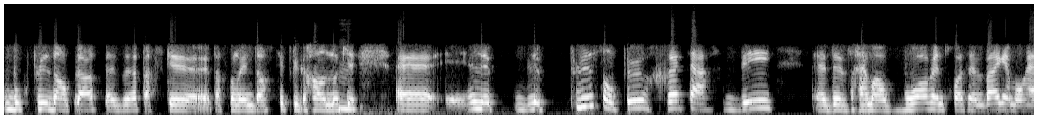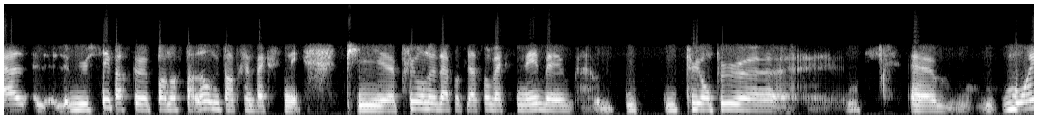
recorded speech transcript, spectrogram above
beaucoup plus d'ampleur, c'est-à-dire parce que parce qu'on a une densité plus grande. Donc, mm. euh, le, le plus on peut retarder de vraiment voir une troisième vague à Montréal, le mieux c'est parce que pendant ce temps-là, on est en train de vacciner. Puis euh, plus on a de la population vaccinée, ben, euh, plus on peut moins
